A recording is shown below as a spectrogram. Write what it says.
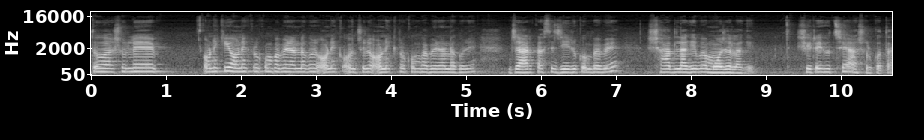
তো আসলে অনেকেই অনেক রকমভাবে রান্না করে, অনেক অঞ্চলে অনেক রকমভাবে রান্না করে, যার কাছে যেই রকমভাবে স্বাদ লাগে বা মজা লাগে, সেটাই হচ্ছে আসল কথা।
